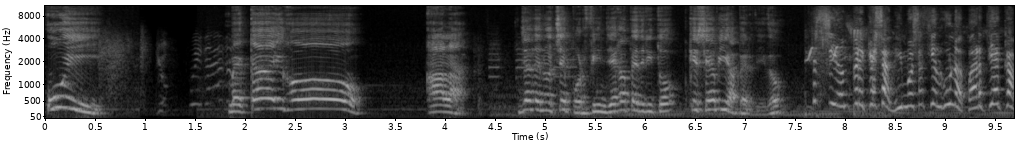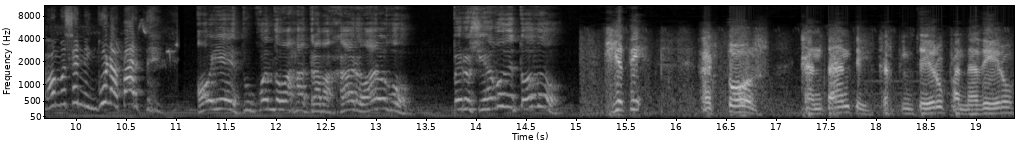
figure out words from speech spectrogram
¡Uy! ¡Me caigo! ¡Hala! Ya de noche por fin llega Pedrito, que se había perdido. Siempre que salimos hacia alguna parte, acabamos en ninguna parte. Oye, ¿tú cuándo vas a trabajar o algo? Pero si hago de todo. Fíjate, actor, cantante, carpintero, panadero.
